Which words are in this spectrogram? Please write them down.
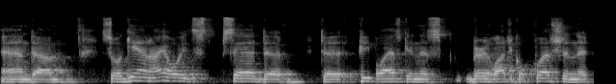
And um, so, again, I always said uh, to people asking this very logical question that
